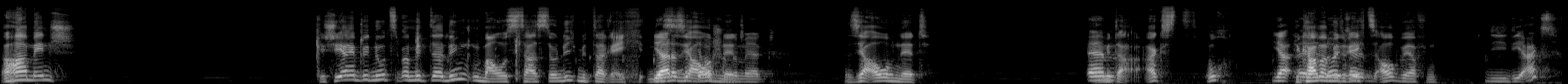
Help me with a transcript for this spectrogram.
Ah, Mensch. Die Schere benutzt man mit der linken Maustaste und nicht mit der rechten. Ja, das, ist ja auch auch schon nett. gemerkt. Das ist ja auch nett. Ähm, mit der Axt. Uch, ja, die kann man Leute, mit rechts auch werfen. Die, die Axt?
